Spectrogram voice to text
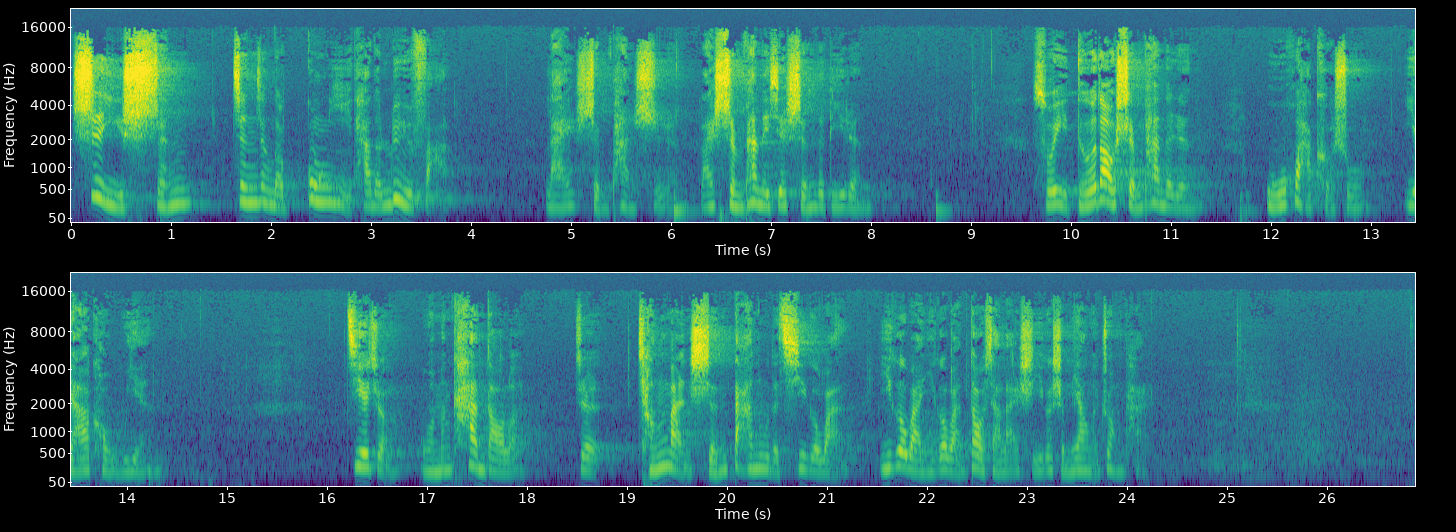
是以神真正的公义、他的律法来审判世人，来审判那些神的敌人。所以得到审判的人无话可说，哑口无言。接着我们看到了这盛满神大怒的七个碗。一个碗一个碗倒下来是一个什么样的状态？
